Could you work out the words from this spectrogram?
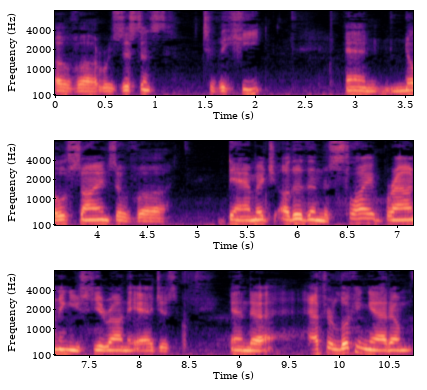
of uh, resistance to the heat, and no signs of uh, damage other than the slight browning you see around the edges. And uh, after looking at them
